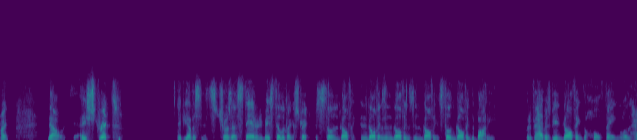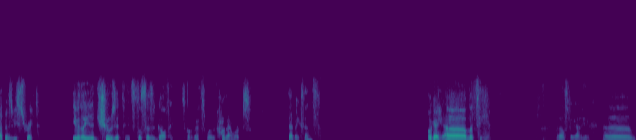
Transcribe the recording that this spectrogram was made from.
right? Now, a strict if you have a, it's chosen a standard, it may still look like a strict. It's still an engulfing. An engulfing is an engulfing is engulfing. It's still engulfing the body. But if it happens to be engulfing the whole thing, well, it happens to be strict. Even though you didn't choose it, it still says engulfing. So that's how that works. That makes sense. Okay, um, let's see. What else we got here? Um,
